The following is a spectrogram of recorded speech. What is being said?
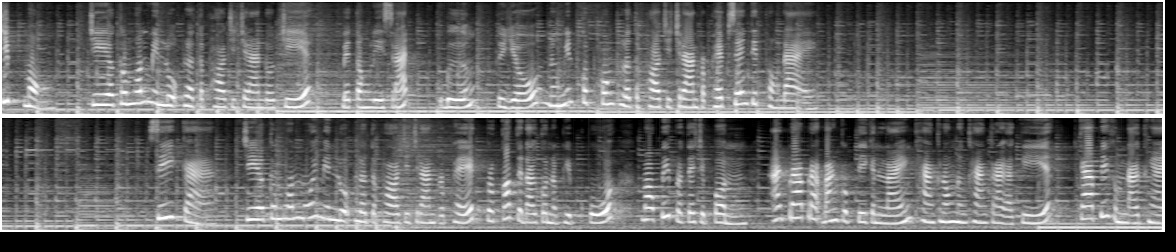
ជីបម៉ុងជាក្រុមហ៊ុនមានលក់ផលិតផលជាច្រើនដូចជាបេតុងលាយស្រេចក្បឿងទុយោនិងមានផ្គត់ផ្គង់ផលិតផលជាច្រើនប្រភេទផ្សេងទៀតផងដែរ ស៊ីកាជាក្រុមហ៊ុនមួយមានលក់ផលិតផលជាច្រើនប្រភេទប្រកបទៅដោយគុណភាពខ្ពស់មកពីប្រទេសជប៉ុន អាចប្រើប្រាស់បានគ្រប់ទីកន្លែង ខាងក្នុងនិងខាងក្រៅអាគារការពារកម្ដៅថ្ងៃ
